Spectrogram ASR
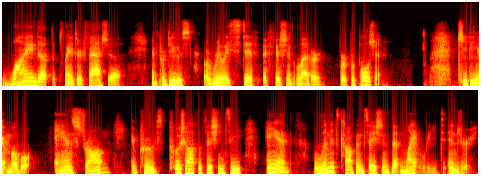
wind up the plantar fascia, and produce a really stiff, efficient lever for propulsion. Keeping it mobile and strong improves push off efficiency and limits compensations that might lead to injury.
